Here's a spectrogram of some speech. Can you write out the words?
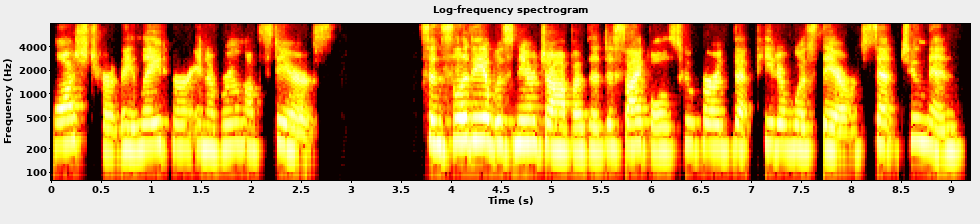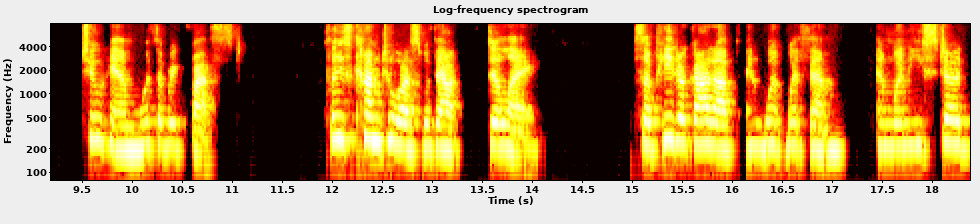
washed her, they laid her in a room upstairs. Since Lydia was near Joppa, the disciples who heard that Peter was there sent two men to him with a request Please come to us without delay. So Peter got up and went with them. And when he stood,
